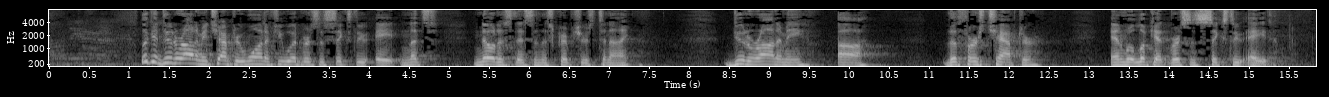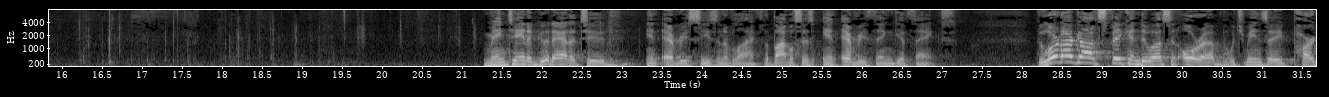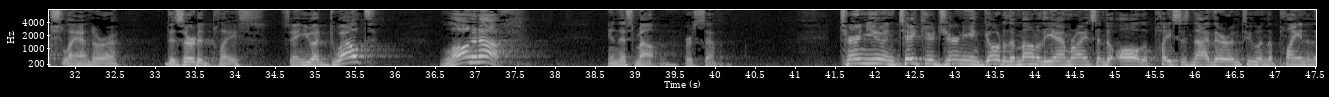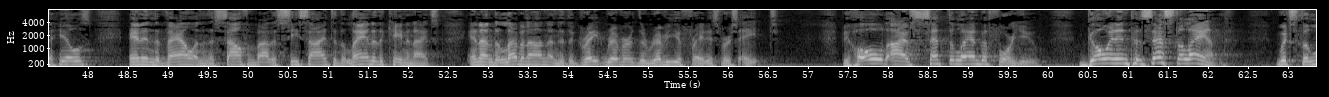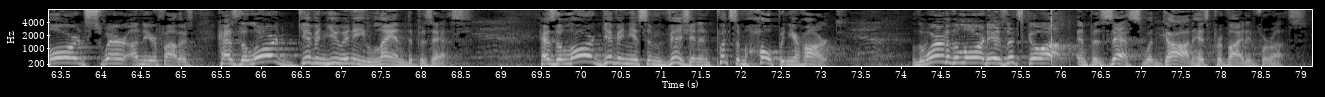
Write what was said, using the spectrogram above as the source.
Look at Deuteronomy chapter 1, if you would, verses 6 through 8, and let's notice this in the scriptures tonight. Deuteronomy, uh, the first chapter, and we'll look at verses 6 through 8. Maintain a good attitude in every season of life. The Bible says, in everything give thanks. The Lord our God spake unto us in Horeb, which means a parched land or a deserted place, saying, You have dwelt long enough in this mountain. Verse 7. Turn you and take your journey and go to the mount of the Amorites and to all the places nigh thereunto in the plain and the hills and in the vale and in the south and by the seaside to the land of the Canaanites and unto Lebanon, unto the great river, the river Euphrates. Verse 8. Behold, I have sent the land before you. Go in and possess the land which the Lord sware unto your fathers. Has the Lord given you any land to possess? Has the Lord given you some vision and put some hope in your heart? The word of the Lord is let's go up and possess what God has provided for us.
